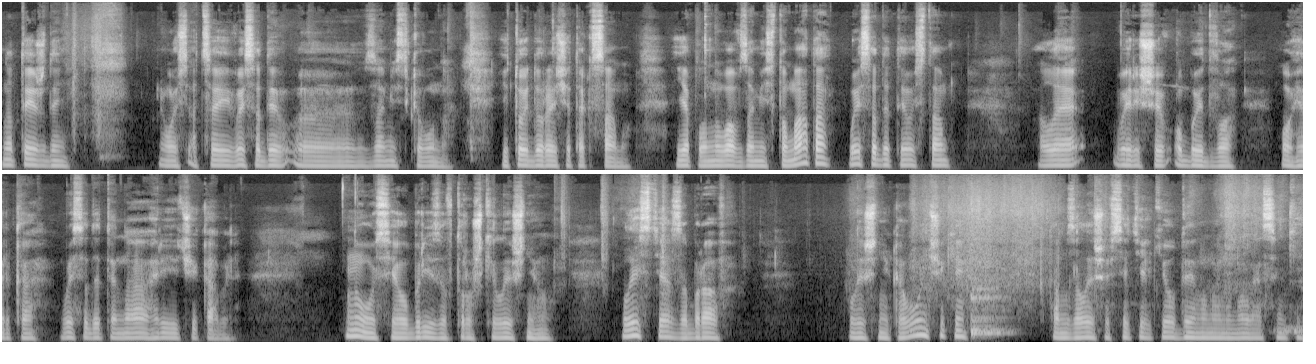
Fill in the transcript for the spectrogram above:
на тиждень. Ось, а цей висадив е, замість кавуна. І той, до речі, так само. Я планував замість томата висадити ось там, але вирішив обидва огірка висадити на гріючий кабель. Ну, ось я обрізав трошки лишнього листя, забрав лишні кавунчики. Там залишився тільки один у мене малесенький.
